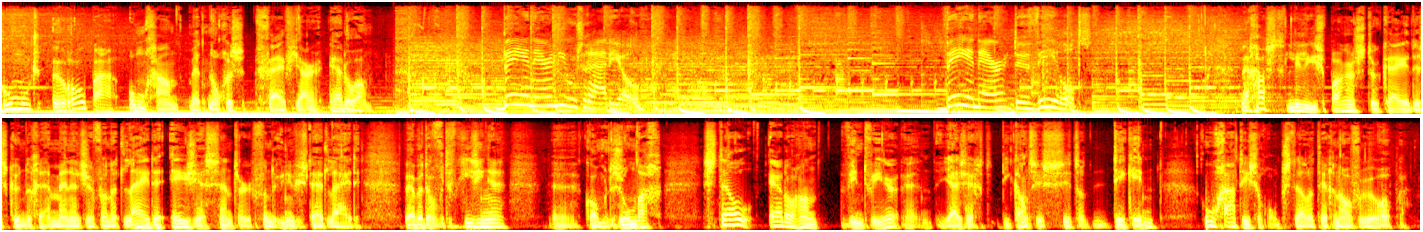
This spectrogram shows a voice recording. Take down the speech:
Hoe moet Europa omgaan met nog eens vijf jaar Erdogan? BNR Nieuwsradio. BNR De Wereld. Mijn gast Lili Spangers, Turkije-deskundige en manager van het Leiden Asia Center van de Universiteit Leiden. We hebben het over de verkiezingen uh, komende zondag. Stel, Erdogan wint weer. En jij zegt die kans is, zit er dik in. Hoe gaat hij zich opstellen tegenover Europa?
